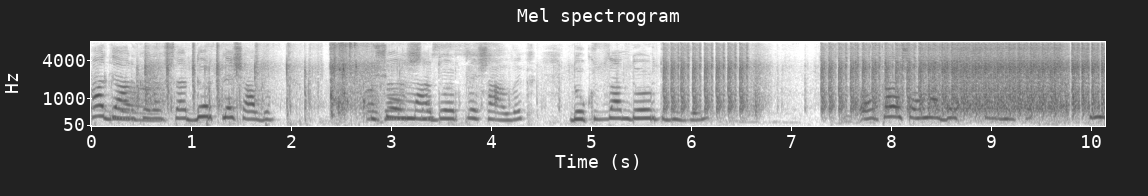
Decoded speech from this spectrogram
Hadi arkadaşlar 4 leş aldık. Bir şey olmaz. 4 leş aldık. 9'dan 4'ü bizim. Arkadaşlar onlar 5 kişi olması. Şimdi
